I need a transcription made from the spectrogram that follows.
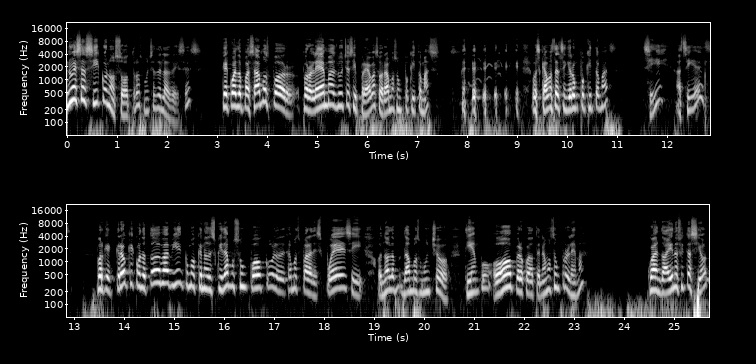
no es así con nosotros muchas de las veces, que cuando pasamos por problemas, luchas y pruebas, oramos un poquito más. Buscamos al Señor un poquito más. Sí, así es. Porque creo que cuando todo va bien, como que nos descuidamos un poco, lo dejamos para después y o no le damos mucho tiempo. Oh, pero cuando tenemos un problema, cuando hay una situación,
